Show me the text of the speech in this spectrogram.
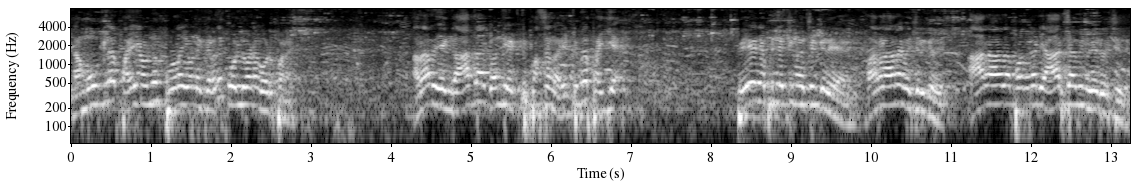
நம்ம வீட்டில் பையன் ஒன்று பிள்ளை ஒன்றுக்கிறது கொள்வனை கொடுப்பனை. அதாவது எங்கள் ஆத்தாக்கு வந்து எட்டு பசங்க எட்டுமே பையன். பேர் எப்படி வச்சுன்னு வச்சிருக்குது? வரலாறா வச்சிருக்குது. ஆறாவதா பிறந்தங்காட்டி ஆர்சாமின்னு பேர் வச்சுது.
